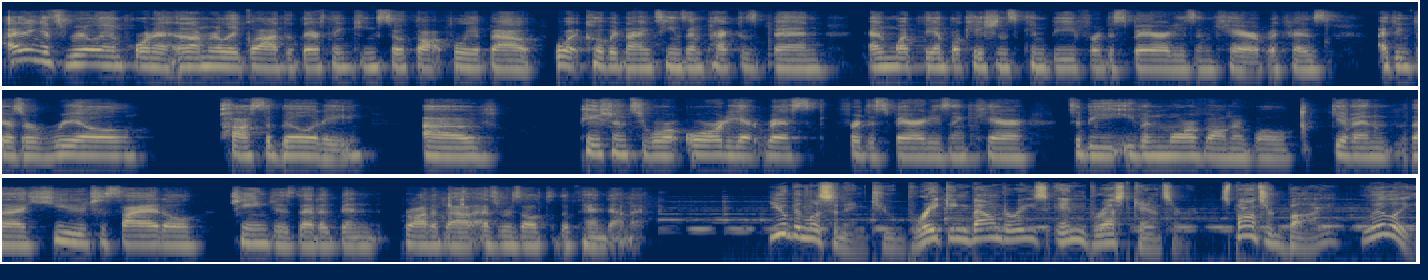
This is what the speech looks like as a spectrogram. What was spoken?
I think it's really important, and I'm really glad that they're thinking so thoughtfully about what COVID 19's impact has been and what the implications can be for disparities in care, because I think there's a real possibility of patients who are already at risk for disparities in care to be even more vulnerable given the huge societal changes that have been brought about as a result of the pandemic. You've been listening to Breaking Boundaries in Breast Cancer, sponsored by Lilly.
